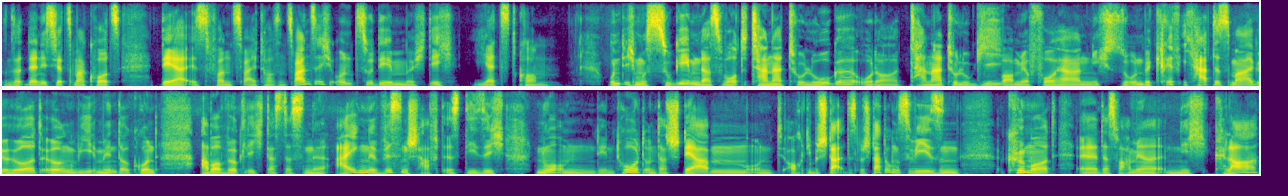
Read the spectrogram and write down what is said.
nenne ich es jetzt mal kurz, der ist von 2020 und zu dem möchte ich jetzt kommen. Und ich muss zugeben, das Wort Thanatologe oder Thanatologie war mir vorher nicht so ein Begriff. Ich hatte es mal gehört, irgendwie im Hintergrund, aber wirklich, dass das eine eigene Wissenschaft ist, die sich nur um den Tod und das Sterben und auch Besta das Bestattungswesen kümmert, äh, das war mir nicht klar.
